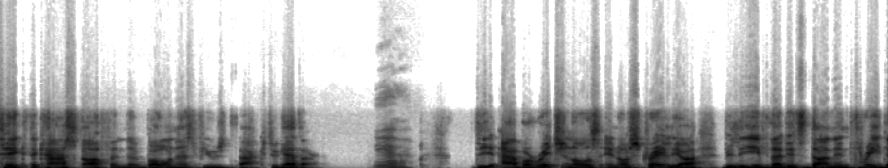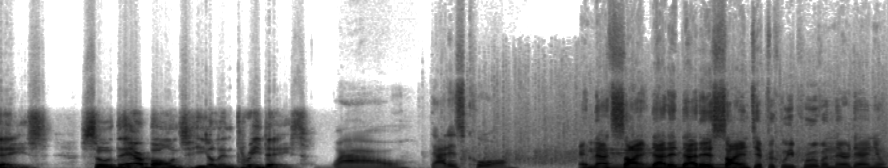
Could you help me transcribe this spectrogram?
take the cast off, and the bone has fused back together. Yeah. The Aboriginals in Australia believe that it's done in three days. So their bones heal in three days. Wow. That is cool. And that's sci- that is, that is scientifically proven there, Daniel.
